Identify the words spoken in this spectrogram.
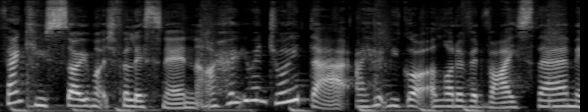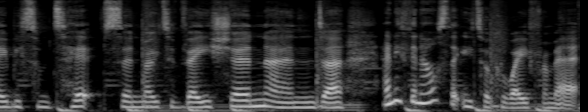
Thank you so much for listening. I hope you enjoyed that. I hope you got a lot of advice there, maybe some tips and motivation and uh, anything else that you took away from it.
